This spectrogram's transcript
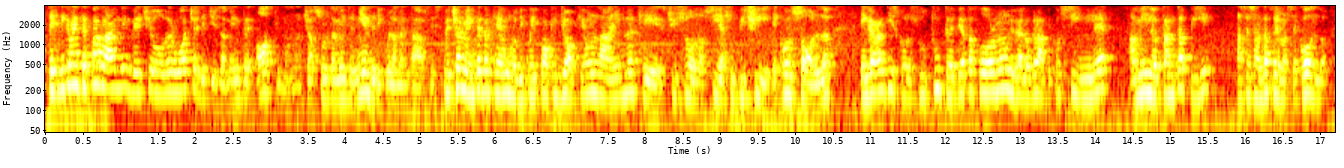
Tecnicamente parlando invece Overwatch è decisamente ottimo, non c'è assolutamente niente di cui lamentarsi, specialmente perché è uno di quei pochi giochi online che ci sono sia su PC e console e garantiscono su tutte le piattaforme un livello grafico simile a 1080p a 60 frame al secondo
